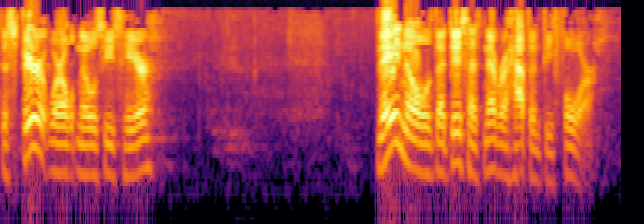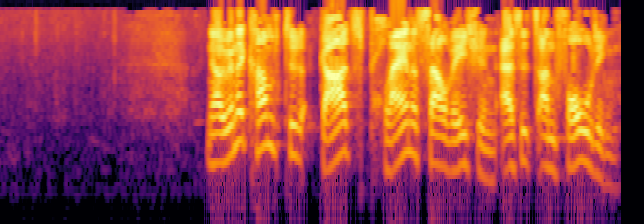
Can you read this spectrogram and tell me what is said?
The spirit world knows he's here. They know that this has never happened before. Now, when it comes to God's plan of salvation as it's unfolding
